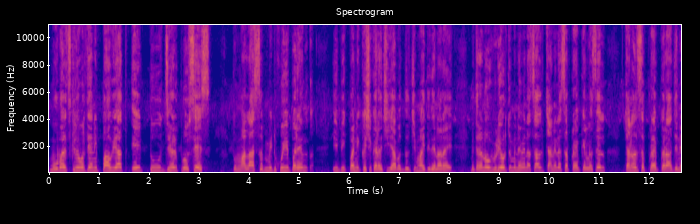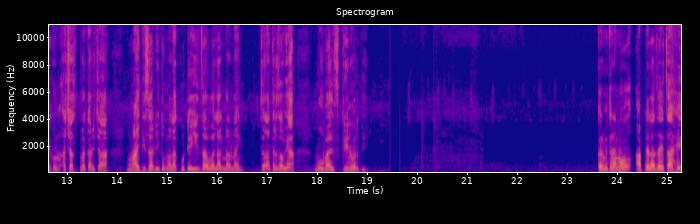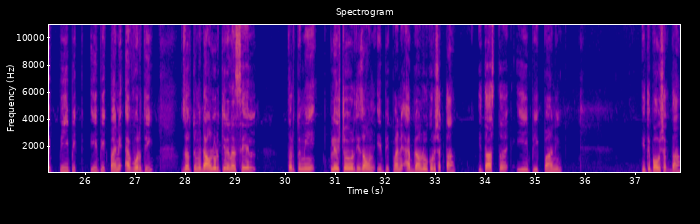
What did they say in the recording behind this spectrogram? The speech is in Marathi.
मोबाईल स्क्रीनवरती आणि पाहूयात ए टू झेड प्रोसेस तुम्हाला सबमिट होईपर्यंत ई पीक पाणी कशी करायची याबद्दलची माहिती देणार आहे. मित्रांनो व्हिडिओवर तुम्ही नवीन असाल चॅनलला सबस्क्राईब केलं असेल चॅनल सबस्क्राईब करा जेणेकरून अशाच प्रकारच्या माहितीसाठी तुम्हाला कुठेही जावं लागणार नाही. चला तर जाऊया मोबाईल स्क्रीनवरती. तर मित्रांनो आपल्याला जायचं आहे पी पीक ई पीक पाहणी ॲपवरती जर तुम्ही डाउनलोड केलं नसेल तर तुम्ही प्ले स्टोअरवरती जाऊन ई पीक पाणी ॲप डाउनलोड करू शकता. इथं असतं ई पीक पाहणी. इथे पाहू शकता.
